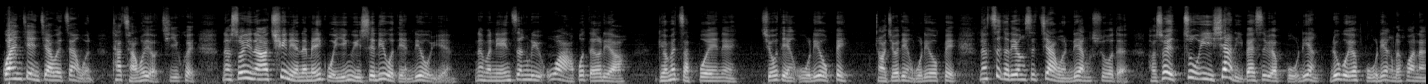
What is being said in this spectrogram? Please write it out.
关键价位站稳，它才会有机会。那所以呢，去年的每股盈余是六点六元，那么年增率哇不得了，有没有十倍呢？九点五六倍啊，九点五六倍。那这个地方是价稳量缩的，好，所以注意下礼拜是不是要补量？如果要补量的话呢，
